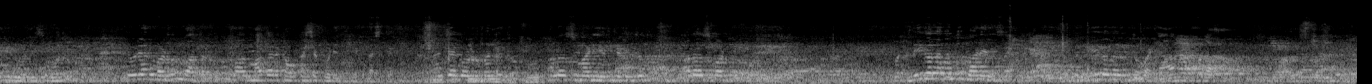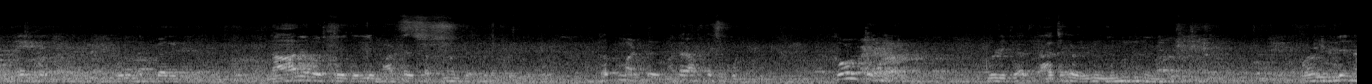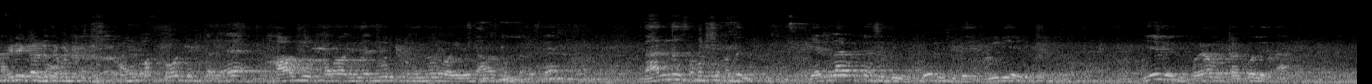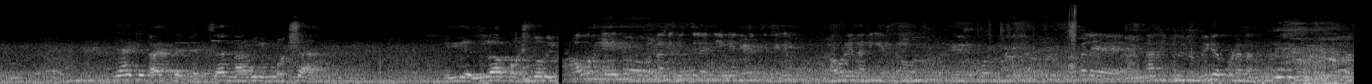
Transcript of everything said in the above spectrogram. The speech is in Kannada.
ಮೀಟಿಂಗ್ ಓದಿ ಇವ್ರೇನು ಮಾಡಿದ್ರು ಮಾತಾಡೋದು ಮಾತಾಡೋಕ್ಕೆ ಅವಕಾಶ ಕೊಡಿದ್ವಿ ಅಷ್ಟೇ. ನಂಜೇಗೌಡರು ಬಂದಿದ್ದು ಅನೌನ್ಸ್ ಮಾಡಿ ಅಂತ ಹೇಳಿದ್ದು ಅನೌನ್ಸ್ ಮಾಡಿದ್ರು ಬಟ್ ಲೀಗಲ್ ಆಗಂತೂ ಮಾಡಿಲ್ಲ ಸರ್. ಲೀಗಲ್ ಆಗಂತೂ ಮಾಡಿ ನಾನು ಕೂಡ ನಾನು ವರ್ಷದಲ್ಲಿ ಮಾಡ್ತಾ ಇದ್ದ ತಪ್ಪು ಮಾಡ್ತಾ ಮಾತ್ರ ಅವಕಾಶ ಕೊಡ್ತೀನಿ ಕೌಂಟ್ ತಗೊಂಡು ನೋಡಿ ಸರ್ ಕಡೆ ಇನ್ನು ಮುಂದಿನ ಆರುನೂರು ಪರವಾಗಿದೆ ನೂರು ಇಪ್ಪತ್ತು ನೂರವಾಗಿದೆ ನಾನು ಕೊಡ್ತಾರೆ. ನನ್ನ ಸಮಕ್ಷಮದಲ್ಲಿ ಎಲ್ಲ ವಿತರಿಸಿದ್ದೀವಿ ಪೊಲೀಸ್ ಇದೆ ಡಿ ಇದೆ. ಏನು ಇದು ಪ್ರಯೋಗ ತಗೊಳ್ಳಿಲ್ಲ? ಯಾಕೆ ಆಗ್ತಾ ಇದೆ? ಸರ್ ನಾವಿಲ್ಲಿ ಪಕ್ಷ ಇಲ್ಲಿ ಎಲ್ಲ ಪಕ್ಷದವರು ಅವ್ರಿಗೇನು ನನಗೆ ಗೊತ್ತಿಲ್ಲ, ನೀವೇನು ಹೇಳ್ತಿದ್ದೀರಿ? ಅವರೇ ನನಗೇನು ಆಮೇಲೆ ನಾನು ವೀಡಿಯೋ ಕೂಡ ನಾನು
